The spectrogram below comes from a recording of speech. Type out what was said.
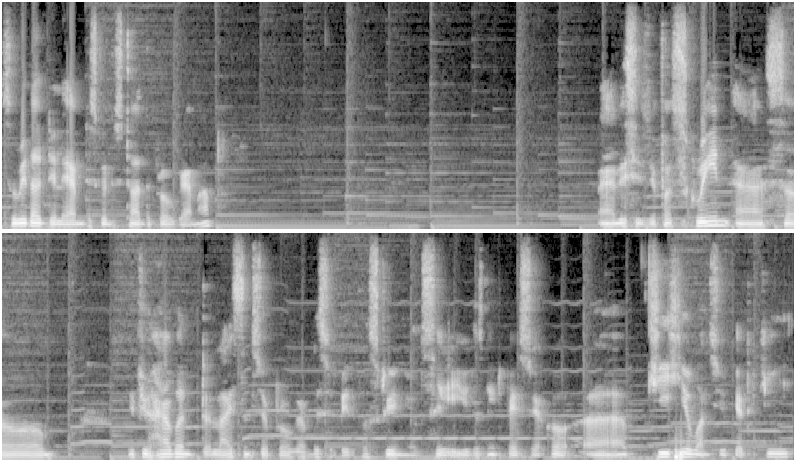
So without delay, I'm just going to start the program up. And this is your first screen. Uh, so if you haven't licensed your program this will be the first screen you'll see. You just need to paste your uh, key here once you get the key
